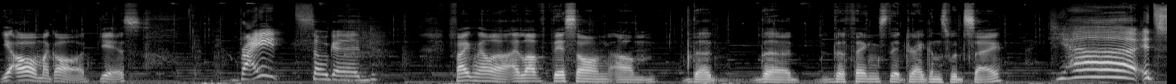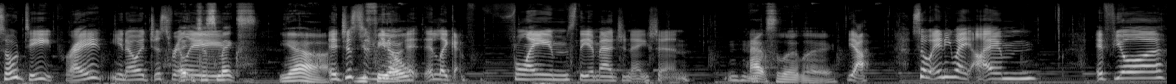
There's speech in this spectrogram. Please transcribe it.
Yeah. Oh my god. Yes. right so good Fake Mella. I love their song. Um, the the the things that dragons would say. Yeah, it's so deep, right? You know, it just really It just makes yeah. it just you you, know it, it like flames the imagination. absolutely. Yeah. So anyway, I'm if you're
